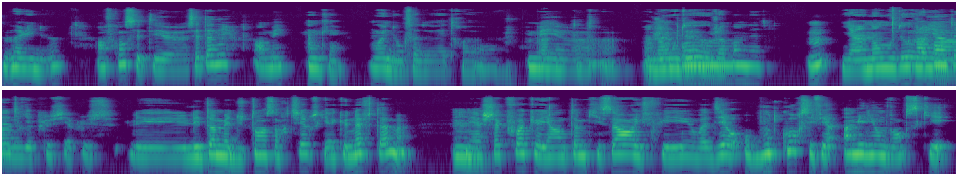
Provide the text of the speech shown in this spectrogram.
Bah les deux. En France, c'était cette année, en mai. Ok. Oui, donc ça devait être Mais un an ou deux au Japon peut-être? Hmm? Il y a un an ou deux au non, il y, Japon a, peut-être? il y a plus, il y a plus. Les, les tomes mettent du temps à sortir parce qu'il y a que 9 tomes. Hmm. Mais à chaque fois qu'il y a un tome qui sort, il fait, on va dire, au bout de course, il fait un million de ventes, ce qui est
